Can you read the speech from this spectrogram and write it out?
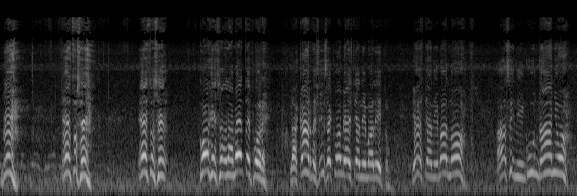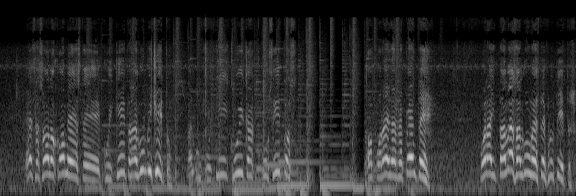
Ve, esto se, esto se coge solamente por la carne, si se come a este animalito. Ya este animal no hace ningún daño. Ese solo come este cuiquita, algún bichito, algún cuiqui, cuica, cusitos. O por ahí de repente, por ahí tal vez algún este frutitos.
